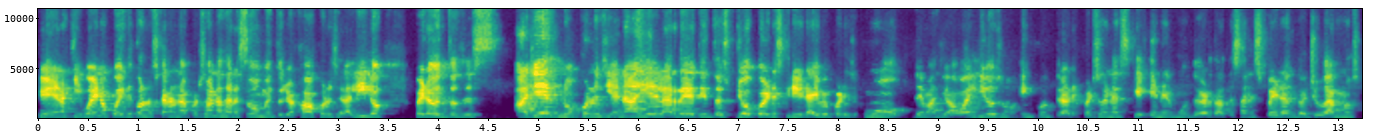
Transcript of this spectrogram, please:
que vienen aquí, bueno, puede que conozcan a una persona, o sea, en este momento yo acabo de conocer a Lilo, pero entonces ayer no conocía a nadie de la red y entonces yo poder escribir ahí me parece como demasiado valioso encontrar personas que en el mundo de verdad están esperando ayudarnos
